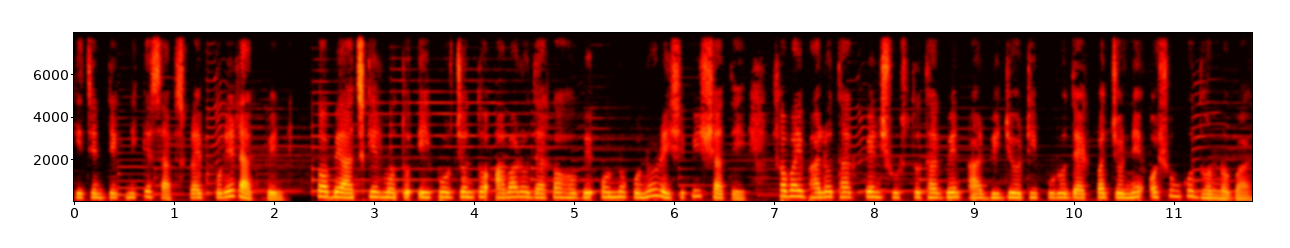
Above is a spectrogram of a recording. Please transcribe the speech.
কিচেন টেকনিককে সাবস্ক্রাইব করে রাখবেন। তবে আজকের মতো এই পর্যন্ত। আবারও দেখা হবে অন্য কোনো রেসিপির সাথে। সবাই ভালো থাকবেন, সুস্থ থাকবেন। আর ভিডিওটি পুরো দেখবার জন্য অসংখ্য ধন্যবাদ।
